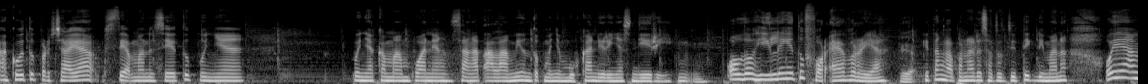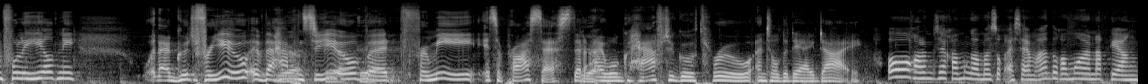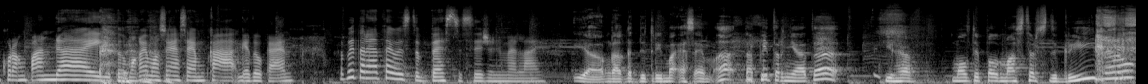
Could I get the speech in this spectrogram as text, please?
aku tuh percaya setiap manusia itu punya punya kemampuan yang sangat alami untuk menyembuhkan dirinya sendiri. Although healing itu forever ya. Iya. Kita nggak pernah ada satu titik di mana, oh ya I'm fully healed nih. Well, that good for you if that Iya, happens to you, iya. but for me it's a process that. I will have to go through until the day I die. Oh, kalau misalnya kamu nggak masuk SMA tuh kamu anak yang kurang pandai gitu, makanya masuknya SMK gitu kan. Tapi ternyata it was the best decision in my life. Ya nggak diterima SMA tapi ternyata you have multiple master's degree now.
